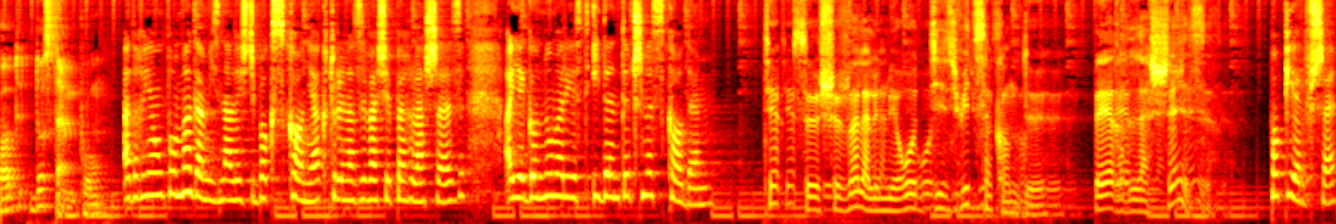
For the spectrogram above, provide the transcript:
Kod dostępu. Adrien pomaga mi znaleźć boks konia, który nazywa się Père Lachaise, a jego numer jest identyczny z kodem. Tiens, ce cheval a le numéro 1852. Père Lachaise Po pierwsze,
